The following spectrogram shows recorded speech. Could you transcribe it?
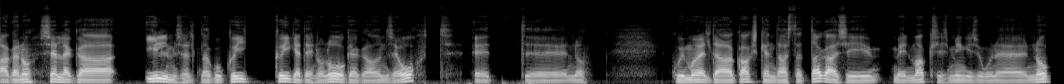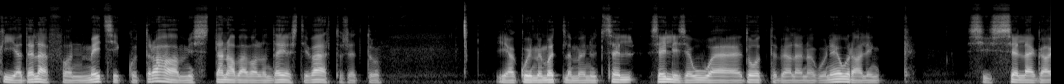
aga noh, sellega ilmselt nagu kõik, kõige tehnoloogiaga on see oht, et noh, kui mõelda kakskümmend aastat tagasi, meil maksis mingisugune Nokia telefon metsikut raha, mis tänapäeval on täiesti väärtusetu. ja kui me mõtleme nüüd sel-, sellise uue toote peale nagu Neuralink, siis sellega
